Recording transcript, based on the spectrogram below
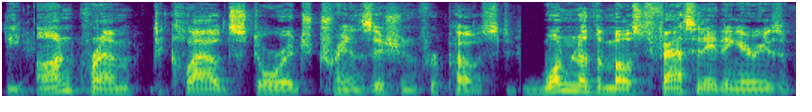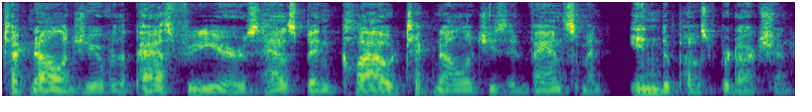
The on prem to cloud storage transition for Post. One of the most fascinating areas of technology over the past few years has been cloud technology's advancement into post production.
